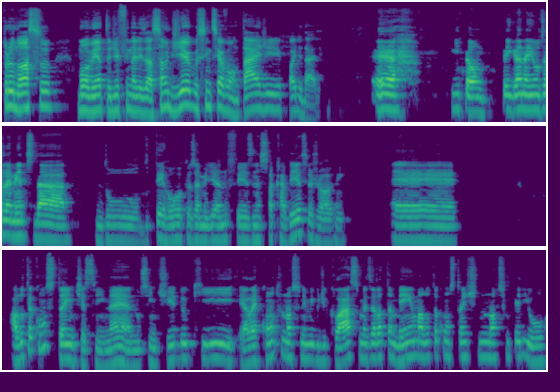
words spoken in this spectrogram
para o nosso momento de finalização. Diego, sinta-se à vontade, pode dar. É, então, pegando aí uns elementos da, do, do terror que o Zamiliano fez na sua cabeça, jovem, é, a luta é constante, assim, né? No sentido que ela é contra o nosso inimigo de classe, mas ela também é uma luta constante no nosso interior.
